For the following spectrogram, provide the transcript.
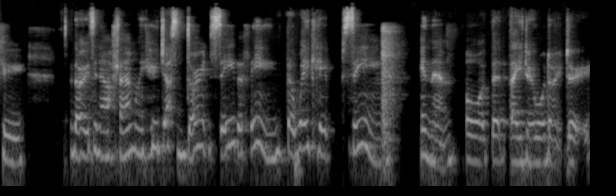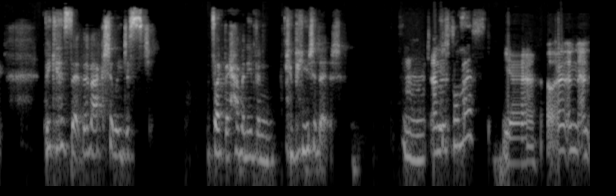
to those in our family who just don't see the thing that we keep seeing in them or that they do or don't do because that they've actually just it's like they haven't even computed it mm. and it's almost yeah and, and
